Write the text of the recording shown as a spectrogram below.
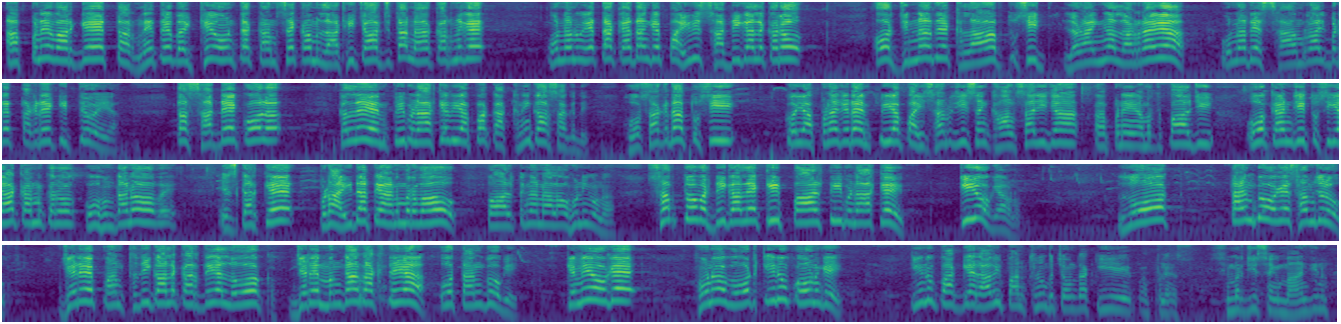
ਆਪਣੇ ਵਰਗੇ ਧਰਨੇ ਤੇ ਬੈਠੇ ਹੋਣ ਤਾਂ ਕਮ ਸੇ ਕਮ ਲਾਠੀ ਚਾਰਜ ਤਾਂ ਨਾ ਕਰਨਗੇ। ਉਹਨਾਂ ਨੂੰ ਇਹ ਤਾਂ ਕਹਿ ਦਾਂਗੇ, ਭਾਈ ਵੀ ਸਾਡੀ ਗੱਲ ਕਰੋ। ਔਰ ਜਿਨ੍ਹਾਂ ਦੇ ਖਿਲਾਫ ਤੁਸੀਂ ਲੜਾਈਆਂ ਲੜ ਰਹੇ ਆ, ਉਹਨਾਂ ਦੇ ਸਾਮਰਾਜ ਬੜੇ ਤਗੜੇ ਕੀਤੇ ਹੋਏ ਆ। ਤਾਂ ਸਾਡੇ ਕੋਲ ਕੱਲੇ ਐਮਪੀ ਬਣਾ ਕੇ ਵੀ ਆਪਾਂ ਕੱਖ ਨਹੀਂ ਕਰ ਸਕਦੇ। ਹੋ ਸਕਦਾ ਤੁਸੀਂ ਕੋਈ ਆਪਣਾ ਜਿਹੜਾ ਐਮਪੀ ਆ ਭਾਈ ਸਰਬਜੀਤ ਸਿੰਘ ਖਾਲਸਾ ਜੀ ਜਾਂ ਆਪਣੇ ਅਮਰਤਪਾਲ ਜੀ, ਉਹ ਕਹਿਣ ਜੀ, ਤੁਸੀਂ ਆਹ ਕੰਮ ਕਰੋ, ਉਹ ਹੁੰਦਾ ਨਾ ਹੋਵੇ। ਇਸ ਕਰਕੇ ਪੜ੍ਹਾਈ ਦਾ ਧਿਆਨ ਮਰਵਾਓ, ਪਾਲਟੀਆਂ ਨਾਲ ਉਹ ਨਹੀਂ ਹੋਣਾ। ਸਭ ਤੋਂ ਵੱਡੀ ਗੱਲ ਹੈ ਕਿ ਪਾਰਟੀ ਬਣਾ ਕੇ ਕੀ ਹੋ ਗਿਆ ਹੁਣ? ਲੋਕ ਤੰਗ ਹੋ ਗਏ, ਸਮਝ ਲਓ। ਜਿਹੜੇ ਪੰਥ ਦੀ ਗੱਲ ਕਰਦੇ ਆ, ਲੋਕ ਜਿਹੜੇ ਮੰਗਾਂ ਰੱਖਦੇ ਆ, ਉਹ ਤੰਗ ਹੋ ਗਏ। ਕਿਵੇਂ ਹੋ ਗਏ? ਹੁਣ ਉਹ ਵੋਟ ਕਿਹਨੂੰ ਪਾਉਣਗੇ? ਕਿਹਨੂੰ ਪੱਕ ਗਿਆ? ਰਾਹ ਵੀ ਪੰਥ ਨੂੰ ਬਚਾਉਂਦਾ ਕੀ ਇਹ ਆਪਣੇ ਸਿਮਰਜੀਤ ਸਿੰਘ ਮਾਨ ਜੀ ਨੂੰ?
